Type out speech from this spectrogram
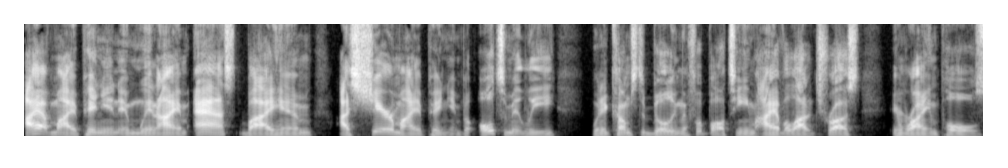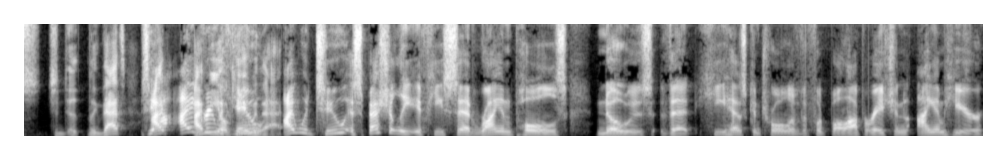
I have my opinion and when I am asked by him, I share my opinion. But ultimately, when it comes to building the football team, I have a lot of trust in Ryan Poles. To, like that's See, I, I agree with okay you. with that. I would too, especially if he said Ryan Poles knows that he has control of the football operation. I am here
